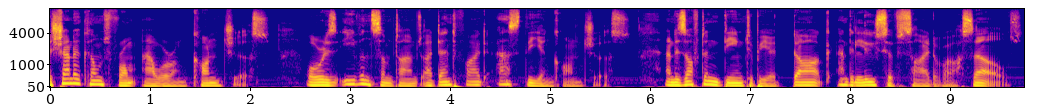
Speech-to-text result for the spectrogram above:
The shadow comes from our unconscious, or is even sometimes identified as the unconscious, and is often deemed to be a dark and elusive side of ourselves,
